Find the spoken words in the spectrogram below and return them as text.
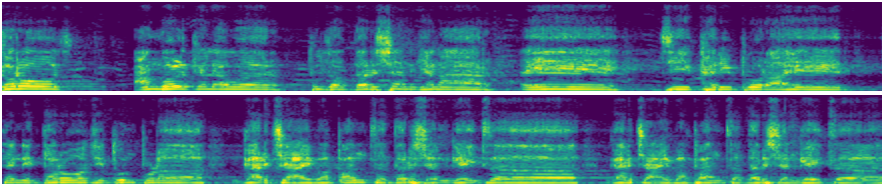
दररोज आंघोळ केल्यावर तुझं दर्शन घेणार. ए जी खरी पोर आहेत त्यांनी दररोज इथून पुढं घरच्या आईबापांचं दर्शन घ्यायचं घरच्या आईबापांचं दर्शन घ्यायचं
